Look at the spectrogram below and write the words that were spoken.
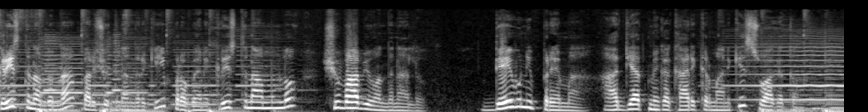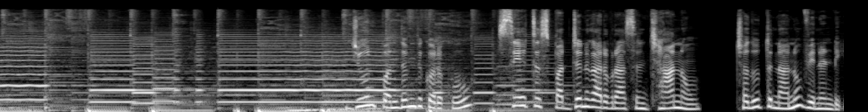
క్రీస్తునందున్న పరిశుద్ధులందరికీ ప్రభైన క్రీస్తు నామంలో శుభాభివందనాలు. దేవుని ప్రేమ ఆధ్యాత్మిక కార్యక్రమానికి స్వాగతం. జూన్ పంతొమ్మిది కొరకు సిహెచ్ స్పర్జన్ గారు వ్రాసిన ధ్యానం చదువుతున్నాను వినండి.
